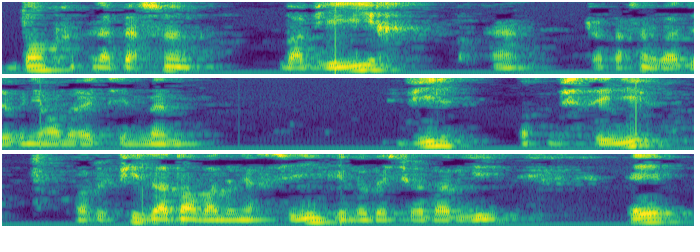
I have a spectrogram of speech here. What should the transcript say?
Donc la personne va vieillir, hein, la personne va devenir en vérité même ville, donc sénile, donc le fils d'Adam va devenir sénile et va bien sûr va vieillir. Et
